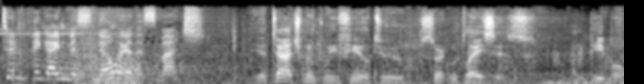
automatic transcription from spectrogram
Didn't think I'd miss Knowhere this much. The attachment we feel to certain places and people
